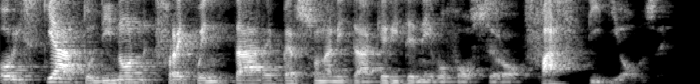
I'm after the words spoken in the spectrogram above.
ho rischiato di non frequentare personalità che ritenevo fossero fastidiose.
